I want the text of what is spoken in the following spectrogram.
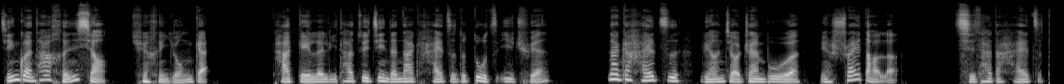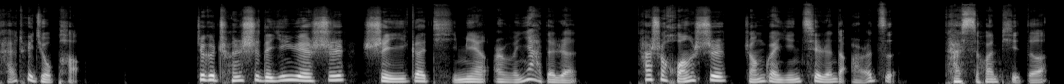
尽管他很小，却很勇敢。他给了离他最近的那个孩子的肚子一拳，那个孩子两脚站不稳，便摔倒了。其他的孩子抬腿就跑。这个城市的音乐师是一个体面而文雅的人，他是皇室掌管银器人的儿子。他喜欢彼得，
